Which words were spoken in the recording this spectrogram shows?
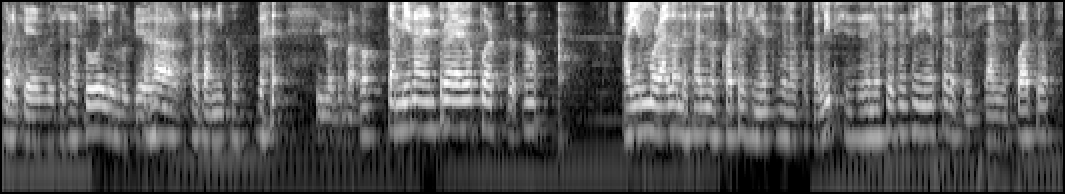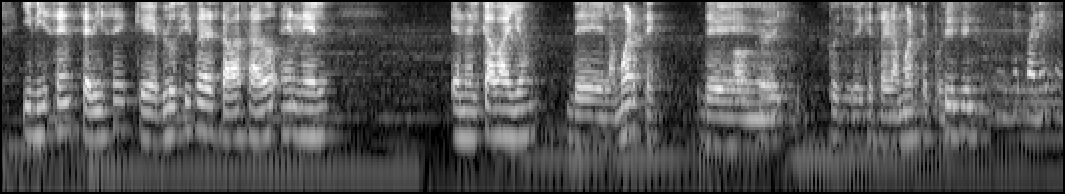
porque pues es azul y porque Ajá. es satánico. y lo que pasó. También adentro del aeropuerto oh, hay un mural donde salen los cuatro jinetes del apocalipsis. Ese no se los enseñé, pero pues salen los cuatro. Y dicen, se dice que Lucifer está basado en el, en el caballo de la muerte. De. Pues el que trae la muerte, pues. Sí, sí. Sí, se parece.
